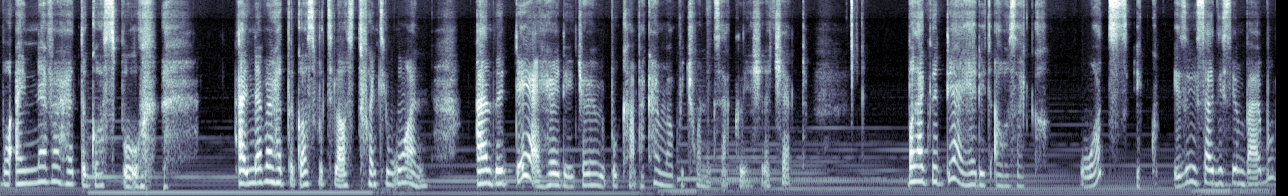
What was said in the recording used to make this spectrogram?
but I never heard the gospel. I never heard the gospel till I was 21. And the day I heard it during the boot camp, I can't remember which one exactly. I should have checked. But like the day I heard it, I was like, what? Is it inside the same Bible?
